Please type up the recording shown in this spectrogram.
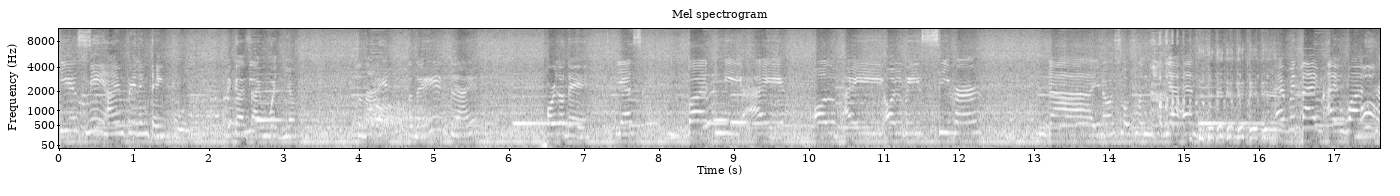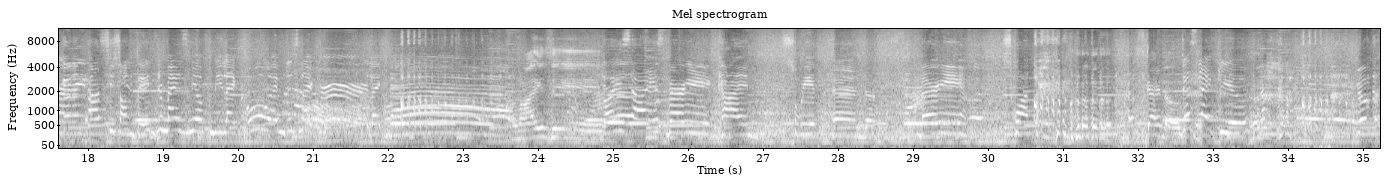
he is Me, I'm feeling thankful because I'm with you tonight, today, tonight, for today. yes, but me I all I always see her the uh, you know social media and every time I watch Oh, her can I ask you it something? reminds me of me like oh I'm just like her like that. Oh, amazing. Loisa is very kind, sweet, and very squatter. Kind of. Just like you. we have the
